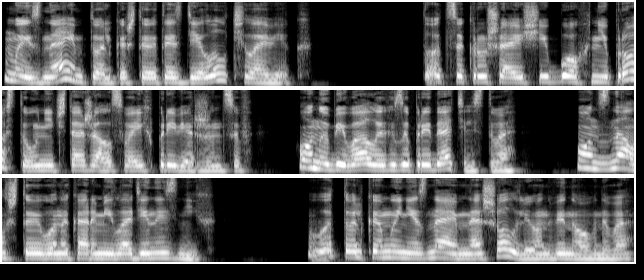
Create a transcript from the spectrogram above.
«Мы знаем только, что это сделал человек. Тот сокрушающий бог не просто уничтожал своих приверженцев, он убивал их за предательство. Он знал, что его накормил один из них. Вот только мы не знаем, нашел ли он виновного».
